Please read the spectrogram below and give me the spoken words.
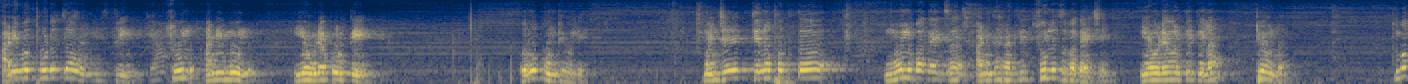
आणि मग पुढे जाऊन ही स्त्री चूल आणि मूल एवढ्यापुरती रोखून ठेवले. म्हणजे तिनं फक्त मूल बघायचं आणि घरातली चूलच बघायची एवढ्यावरती तिला ठेवलं. मग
